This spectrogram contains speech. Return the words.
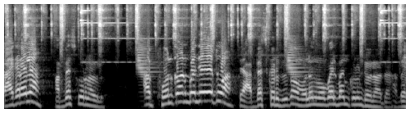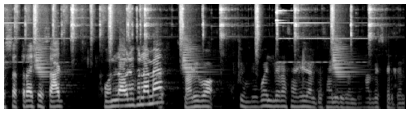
काय करायला अभ्यास करू लागलो फोन काऊन बंद आहे तू? ते अभ्यास करत होतो म्हणून मोबाईल बंद करून ठेवला होता. अबे सतराशे साठ फोन लावले तुला मॅ सॉरी बा ते मोबाईल जरा हे झालं साईड झालं अभ्यास करताना.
